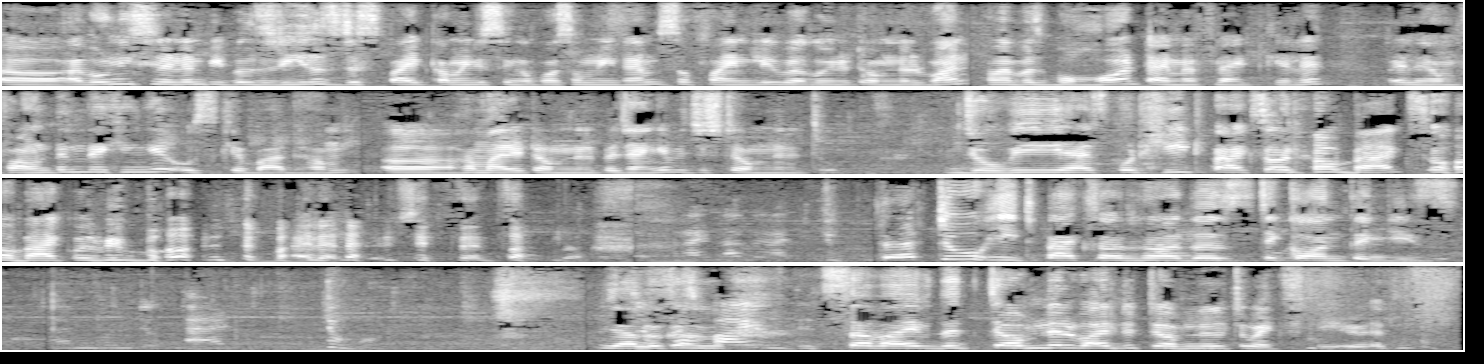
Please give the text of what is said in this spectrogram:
Uh, I've only seen it in people's reels despite coming to Singapore so many times. So finally we are going to Terminal 1. हमारे पास बहुत टाइम है फ्लाइट के लिए पहले हम फाउंटेन देखेंगे उसके बाद हम uh, हमारे टर्मिनल पे जाएंगे विच इज टर्मिनल टू Jovi has put heat packs on her back, so her back will be burned by the time she sits on the. Right now there are two. There are two heat packs on her, the stick-on thingies. I'm going to add two more. Yeah, To because survive we this. survive the Terminal 1 to Terminal 2 experience.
